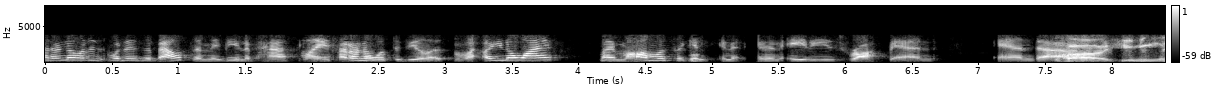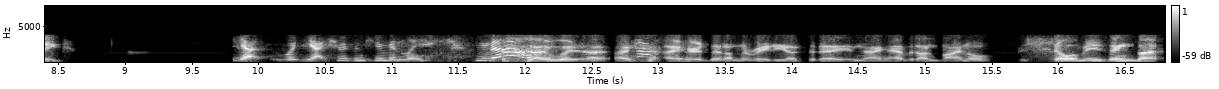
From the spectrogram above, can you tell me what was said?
I don't know what is what is about them. Maybe in a past life. I don't know what the deal is. But my, oh, you know why? My mom was like in in, in an '80s rock band, and uh, Uh, Human League. yeah, but yeah, she was in Human League. no. I, I I I heard that on the radio today, and I have it on vinyl. It's so amazing, but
